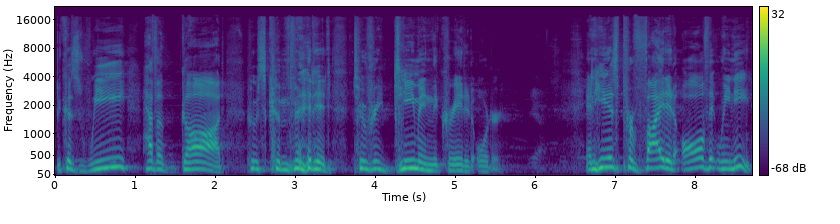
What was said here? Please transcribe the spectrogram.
Because we have a God who's committed to redeeming the created order. And He has provided all that we need.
